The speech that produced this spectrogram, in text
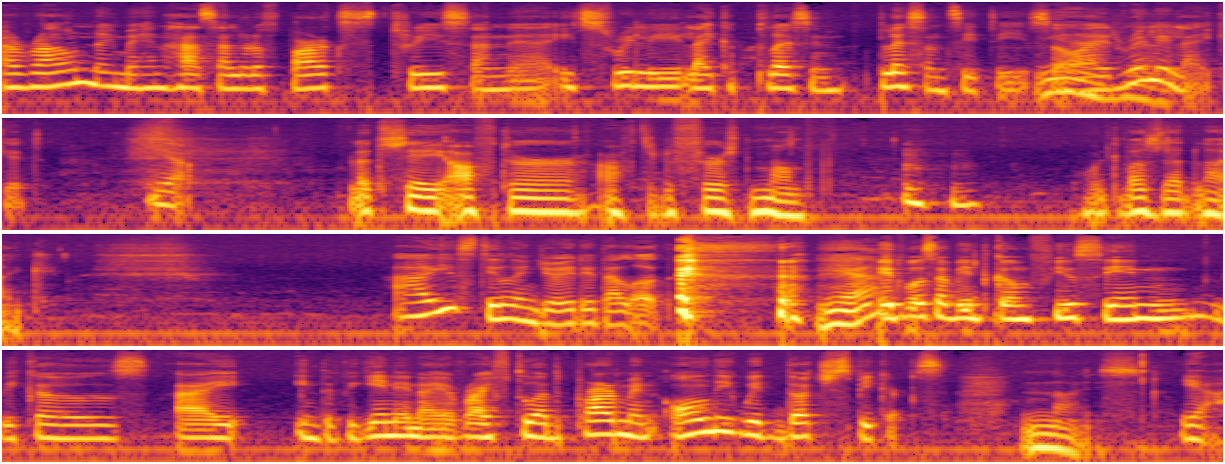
around. Nijmegen has a lot of parks, trees, and uh, it's really like a pleasant, pleasant city. So Yeah, I really yeah. like it. Yeah. Let's say after after the first month. Hmm What was that like? I still enjoyed it a lot. Yeah? it was a bit confusing because I, in the beginning, I arrived to a department only with Dutch speakers. Nice. Yeah.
